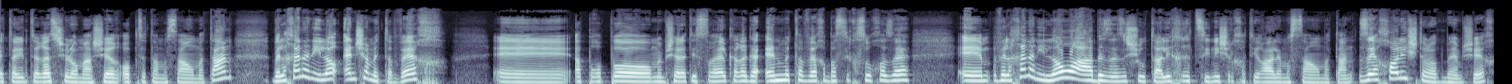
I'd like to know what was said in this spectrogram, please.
את האינטרס שלו מאשר אופציית המשא ומתן, ולכן אני לא, אין שם מתווך. אה, אפרופו ממשלת ישראל, כרגע אין מתווך בסכסוך הזה, אה, ולכן אני לא רואה בזה איזשהו תהליך רציני של חתירה למשא ומתן. זה יכול להשתנות בהמשך,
